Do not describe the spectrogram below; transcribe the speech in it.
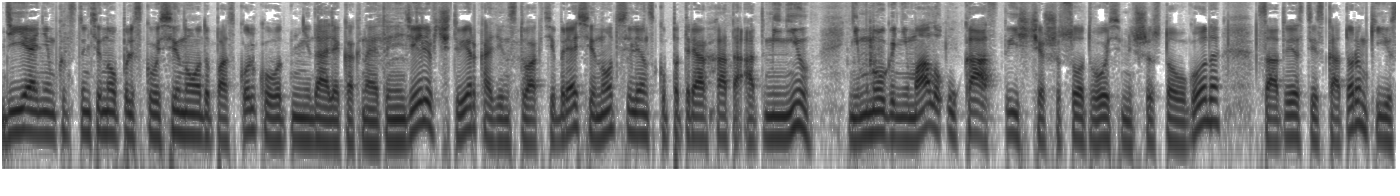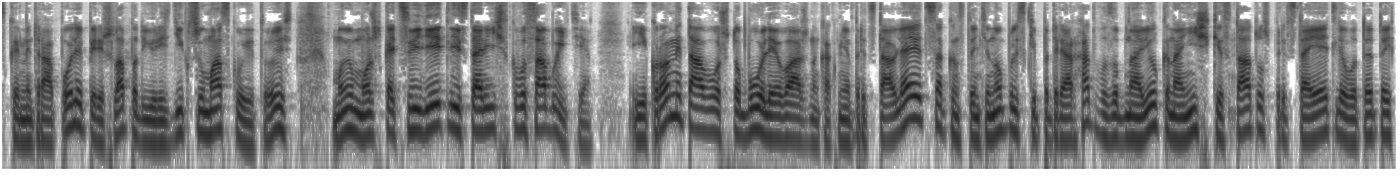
деяниям Константинопольского синода, поскольку вот не далее, как на этой неделе, в четверг, 11 октября, синод Вселенского патриархата отменил ни много ни мало указ 1686 1996 года, в соответствии с которым Киевская метрополия перешла под юрисдикцию Москвы. То есть мы, можно сказать, свидетели исторического события. И кроме того, что более важно, как мне представляется, Константинопольский патриархат возобновил канонический статус представителя вот этой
